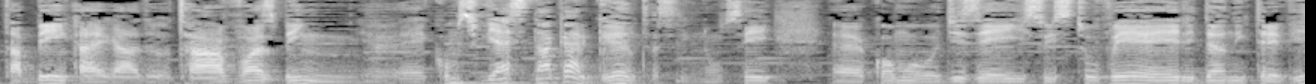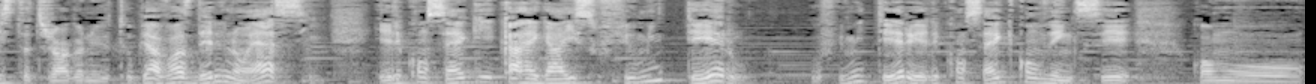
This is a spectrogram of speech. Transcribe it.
Tá bem carregado. Tá uma voz bem. É como se viesse da garganta, assim. Não sei é, como dizer isso. Se tu vê ele dando entrevista, tu joga no YouTube, a voz dele não é assim. Ele consegue carregar isso o filme inteiro. O filme inteiro. E ele consegue convencer como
